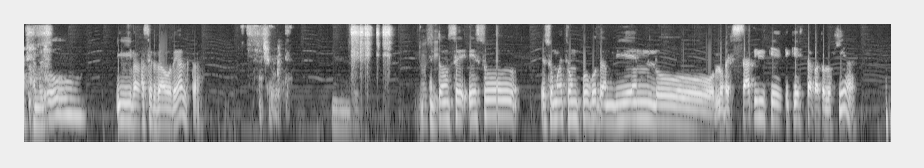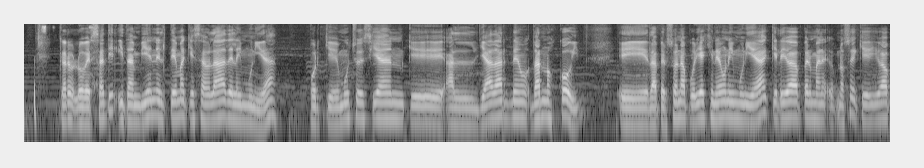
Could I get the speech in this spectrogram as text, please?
Se murió. Y va a ser dado de alta. Entonces, eso, eso muestra un poco también lo, versátil que, que esta patología. Claro, lo versátil y también el tema que se hablaba de la inmunidad porque muchos decían que al ya darnos COVID, eh, la persona podría generar una inmunidad que le iba a permanecer, no sé, que iba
